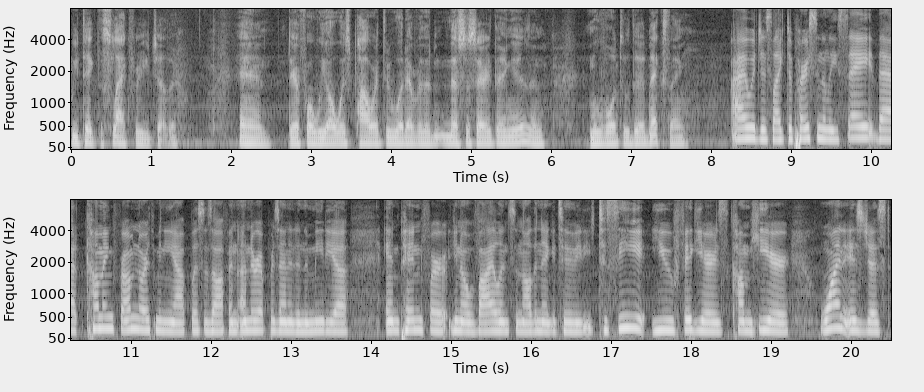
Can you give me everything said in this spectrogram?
we take the slack for each other, and Therefore, we always power through whatever the necessary thing is and move on to the next thing. I would just like to personally say that coming from North Minneapolis is often underrepresented in the media and pinned for, you know, violence and all the negativity. To see you figures come here, one is just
